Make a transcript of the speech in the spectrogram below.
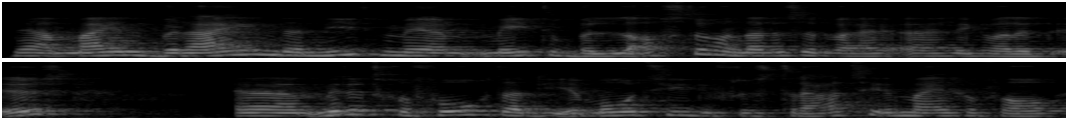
ja, mijn brein daar niet meer mee te belasten, want dat is het eigenlijk wat het is. Uh, met het gevolg dat die emotie, die frustratie in mijn geval,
